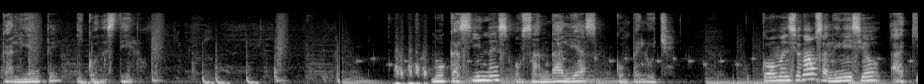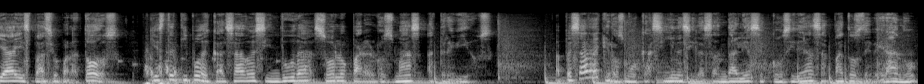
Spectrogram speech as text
caliente y con estilo. Mocasines o sandalias con peluche. Como mencionamos al inicio, aquí hay espacio para todos, y este tipo de calzado es sin duda solo para los más atrevidos. A pesar de que los mocasines y las sandalias se consideran zapatos de verano,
